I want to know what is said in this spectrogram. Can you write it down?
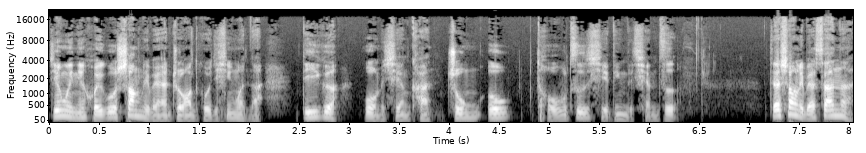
今天为您回顾上礼拜重要的国际新闻呢。第一个，我们先看中欧投资协定的签字，在上礼拜三呢，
